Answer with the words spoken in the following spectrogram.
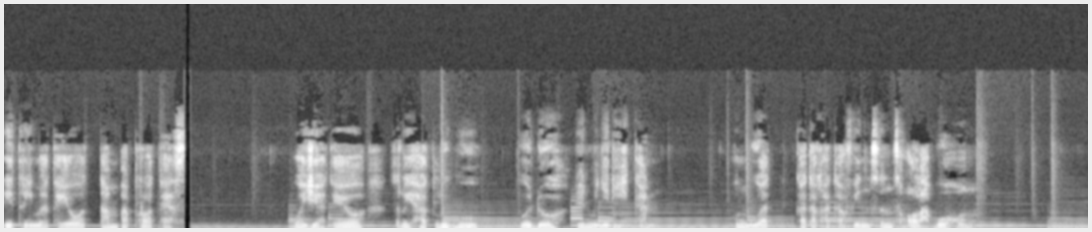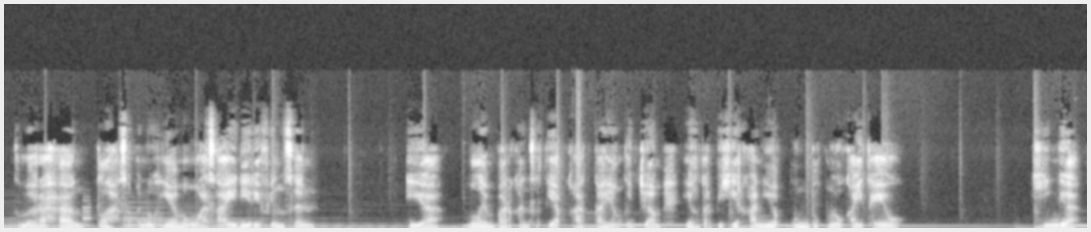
diterima Theo tanpa protes. Wajah Theo terlihat lugu, bodoh, dan menyedihkan, membuat kata-kata Vincent seolah bohong. Kemarahan telah sepenuhnya menguasai diri Vincent. Ia melemparkan setiap kata yang kejam yang terpikirkannya untuk melukai Theo. Hingga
